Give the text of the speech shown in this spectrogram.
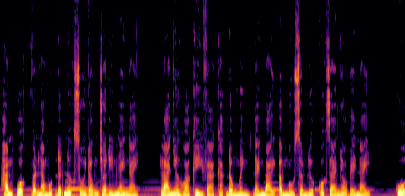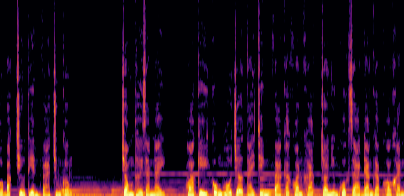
Hàn Quốc vẫn là một đất nước sôi động cho đến ngày nay, là nhờ Hoa Kỳ và các đồng minh đánh bại âm mưu xâm lược quốc gia nhỏ bé này của Bắc Triều Tiên và Trung Cộng. Trong thời gian này, Hoa Kỳ cũng hỗ trợ tài chính và các khoản khác cho những quốc gia đang gặp khó khăn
